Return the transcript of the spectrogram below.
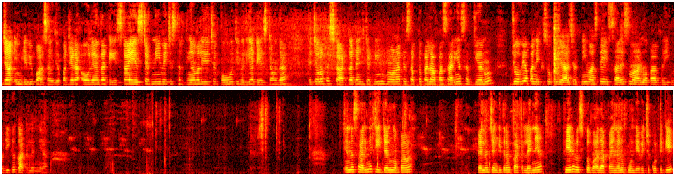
ਜਾਂ ਇਮਲੀ ਵੀ ਪਾ ਸਕਦੇ ਹੋ। ਪਰ ਜਿਹੜਾ ਔਲਿਆਂ ਦਾ ਟੇਸਟ ਆ, ਇਸ ਚਟਨੀ ਵਿੱਚ ਸਰਦੀਆਂ ਵਾਲੀ ਵਿੱਚ ਬਹੁਤ ਹੀ ਵਧੀਆ ਟੇਸਟ ਆਉਂਦਾ। ਤੇ ਚਲੋ ਫਿਰ ਸਟਾਰਟ ਕਰਦੇ ਹਾਂ ਜੀ ਚਟਨੀ ਨੂੰ ਬਣਾਉਣਾ ਤੇ ਸਭ ਤੋਂ ਪਹਿਲਾਂ ਆਪਾਂ ਸਾਰੀਆਂ ਸਬਜ਼ੀਆਂ ਨੂੰ ਜੋ ਵੀ ਆਪਾਂ ਨਿੱਕ ਸੁੱਕ ਲਿਆ ਚਟਨੀ ਵਾਸਤੇ ਇਸ ਸਾਰੇ ਸਮਾਨ ਨੂੰ ਆਪਾਂ ਬਰੀਕ ਬਰੀਕ ਕੱਟ ਲੈਂਦੇ ਆ ਇਹਨਾਂ ਸਾਰੀਆਂ ਚੀਜ਼ਾਂ ਨੂੰ ਆਪਾਂ ਪਹਿਲਾਂ ਚੰਗੀ ਤਰ੍ਹਾਂ ਕੱਟ ਲੈਂਦੇ ਆ ਫਿਰ ਉਸ ਤੋਂ ਬਾਅਦ ਆਪਾਂ ਇਹਨਾਂ ਨੂੰ ਕੁੰਡੇ ਵਿੱਚ ਕੁੱਟ ਕੇ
